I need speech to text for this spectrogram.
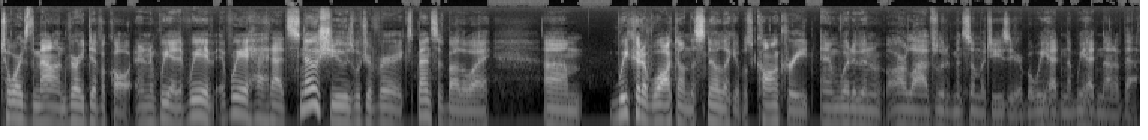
towards the mountain very difficult. And if we had if we if we had had snowshoes, which are very expensive by the way, um, we could have walked on the snow like it was concrete, and would have been our lives would have been so much easier. But we had no, we had none of that.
